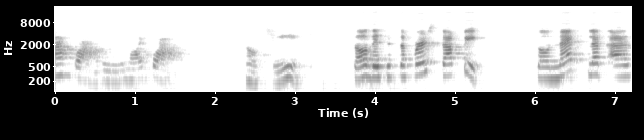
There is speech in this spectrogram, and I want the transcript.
มากกว่าหรือน้อยกว่า Okay. So this is the first topic. So next, let us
